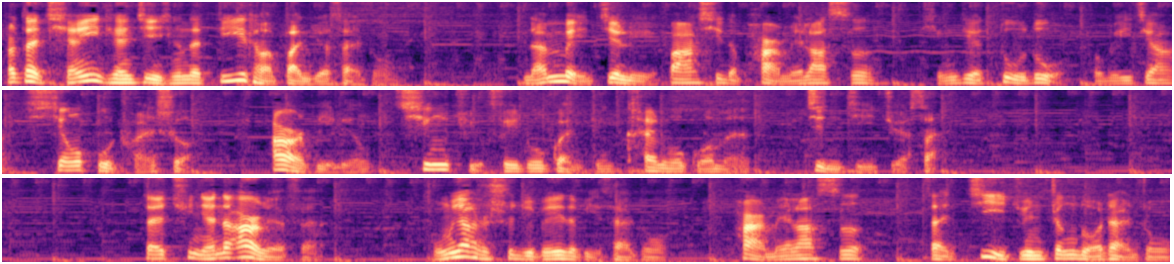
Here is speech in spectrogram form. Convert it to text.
而在前一天进行的第一场半决赛中，南美劲旅巴西的帕尔梅拉斯凭借杜杜和维加相互传射，二比零轻取非洲冠军开罗国门晋级决赛。在去年的二月份，同样是世俱杯的比赛中，帕尔梅拉斯在季军争夺战中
